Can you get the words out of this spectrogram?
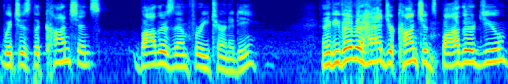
which is the conscience, bothers them for eternity. And if you've ever had your conscience bothered you,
